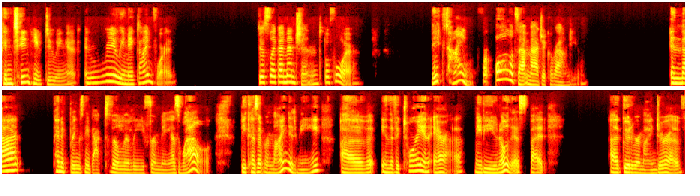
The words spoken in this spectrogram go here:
continue doing it and really make time for it. Just like I mentioned before, make time for all of that magic around you. And that kind of brings me back to the lily for me as well, because it reminded me of in the Victorian era, maybe you know this, but a good reminder of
